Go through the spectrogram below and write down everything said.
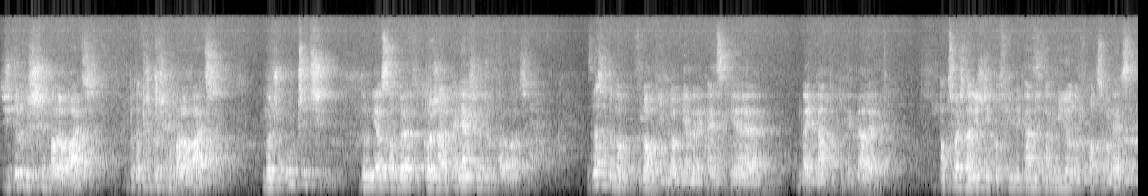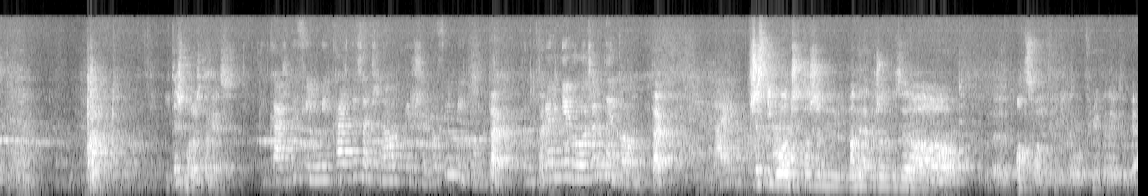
Jeśli ty lubisz się malować, potrafisz kogoś pomalować, możesz uczyć drugiej osoby, koleżankę, jak się dobrze malować. Znasz na pewno vlogi, vlogi amerykańskie, make-up i tak dalej. Patrzyłaś na licznik pod filmikami, tam milionów odsłon jest? I też możesz to mieć. Każdy filmik, każdy zaczynał od pierwszego filmiku, Tak, pod tak, którym nie było żadnego tak. lajka. Wszystkich łączy to, że mamy na początku zero y, odsłon filmiku, filmiku na YouTubie.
